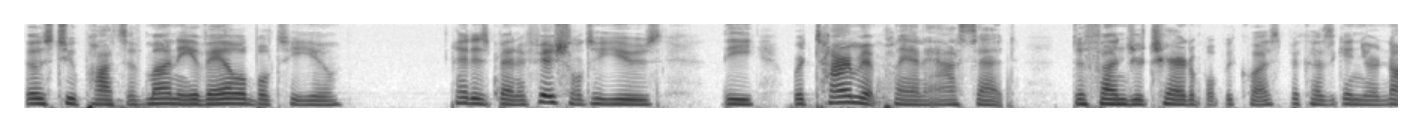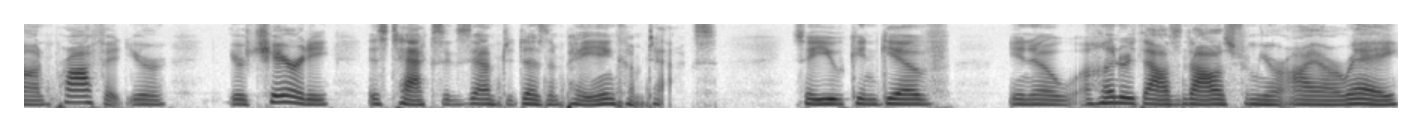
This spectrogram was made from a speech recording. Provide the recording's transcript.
those two pots of money available to you it is beneficial to use the retirement plan asset to fund your charitable bequest because again you're a nonprofit your your charity is tax exempt. It doesn't pay income tax. So you can give you know $100000 from your ira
